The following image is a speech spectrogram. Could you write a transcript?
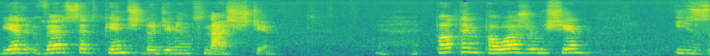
wier- werset 5 do 19. Potem położył się i, z,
